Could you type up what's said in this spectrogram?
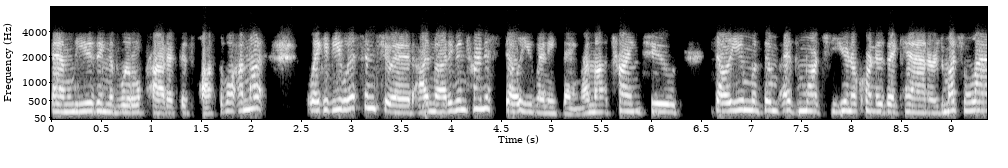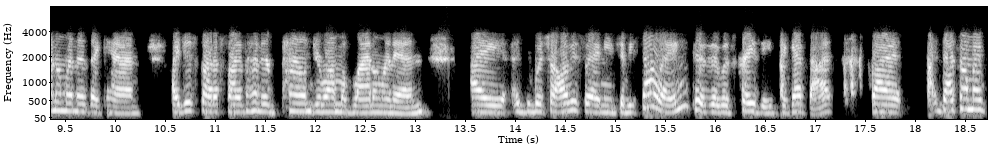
and using as little product as possible. I'm not like if you listen to it, I'm not even trying to sell you anything. I'm not trying to sell you as much unicorn as I can or as much lanolin as I can. I just got a 500 pound drum of lanolin in, I which obviously I need to be selling because it was crazy to get that. But that's not my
